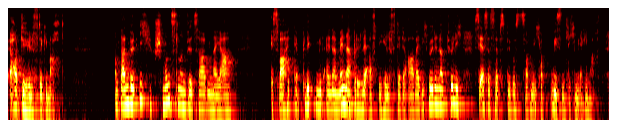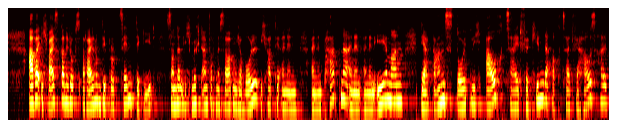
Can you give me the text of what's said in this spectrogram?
er hat die Hälfte gemacht. Und dann würde ich schmunzeln und würde sagen, na ja, es war halt der Blick mit einer Männerbrille auf die Hälfte der Arbeit. Ich würde natürlich sehr, sehr selbstbewusst sagen, ich habe wesentlich mehr gemacht. Aber ich weiß gar nicht, ob es rein um die Prozente geht, sondern ich möchte einfach mal sagen, jawohl, ich hatte einen, einen Partner, einen, einen Ehemann, der ganz deutlich auch Zeit für Kinder, auch Zeit für Haushalt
